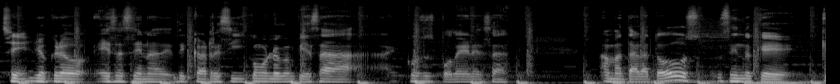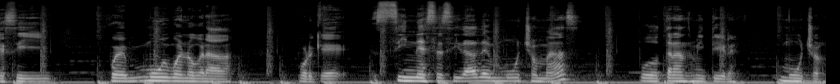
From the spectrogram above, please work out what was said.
Sí. Yo creo esa escena de, de Carrie sí, como luego empieza a- con sus poderes a, a matar a todos, siendo que, que sí fue muy buen lograda, porque sin necesidad de mucho más, pudo transmitir mucho.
